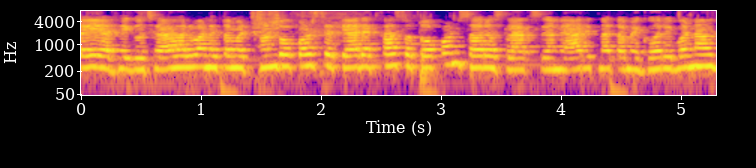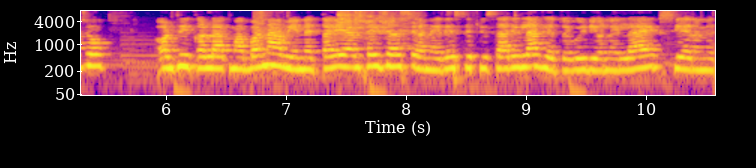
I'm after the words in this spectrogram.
તૈયાર થઈ ગયો છે. આ હલવાને તમે ઠંડો પડશે ત્યારે ખાશો તો પણ સરસ લાગશે અને આ રીતના તમે ઘરે બનાવજો. અડધી કલાકમાં બનાવીને તૈયાર થઈ જશે અને રેસીપી સારી લાગે તો વિડીયોને લાઇક શેર અને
